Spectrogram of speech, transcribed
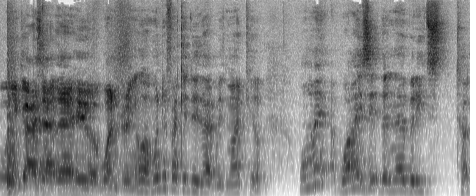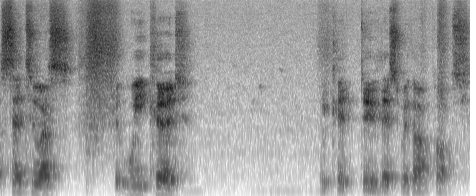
all you guys out there who are wondering, oh, I wonder if I could do that with my kiln. Why, why is it that nobody said to us that we could, we could do this with our pots?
